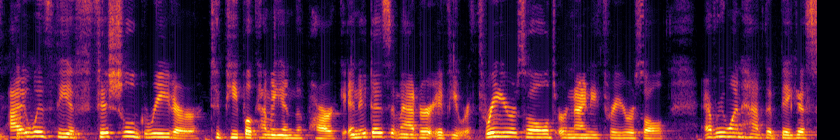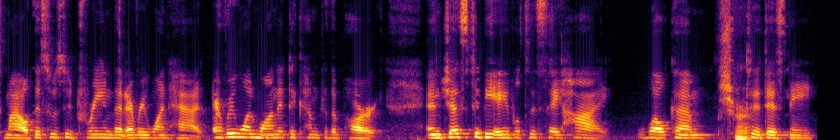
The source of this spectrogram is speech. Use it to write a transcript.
I was the official greeter to people coming in the park. And it doesn't matter if you were three years old or 93 years old, everyone had the biggest smile. This was a dream that everyone had. Everyone wanted to come to the park. And just to be able to say, hi, welcome sure. to Disney.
